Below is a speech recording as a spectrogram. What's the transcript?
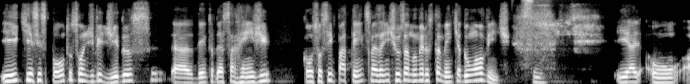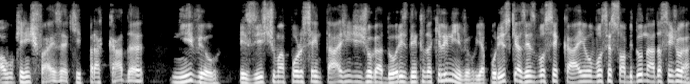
e que esses pontos são divididos uh, dentro dessa range como se fossem patentes, mas a gente usa números também, que é do 1 ao 20. Sim. E a, um, algo que a gente faz é que para cada nível existe uma porcentagem de jogadores dentro daquele nível. E é por isso que às vezes você cai ou você sobe do nada sem jogar.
